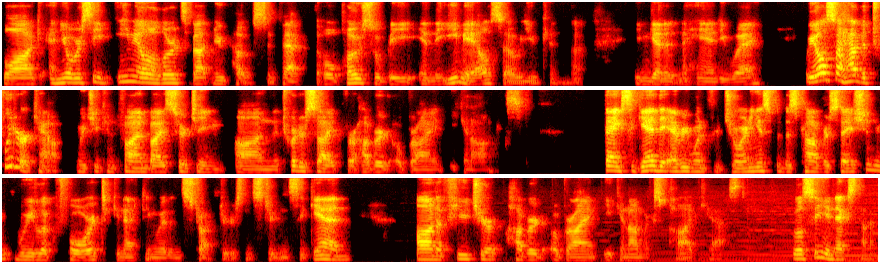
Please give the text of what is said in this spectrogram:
blog and you'll receive email alerts about new posts. In fact, the whole post will be in the email, so you can, uh, you can get it in a handy way. We also have a Twitter account, which you can find by searching on the Twitter site for Hubbard O'Brien Economics. Thanks again to everyone for joining us for this conversation. We look forward to connecting with instructors and students again on a future Hubbard O'Brien Economics podcast. We'll see you next time.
